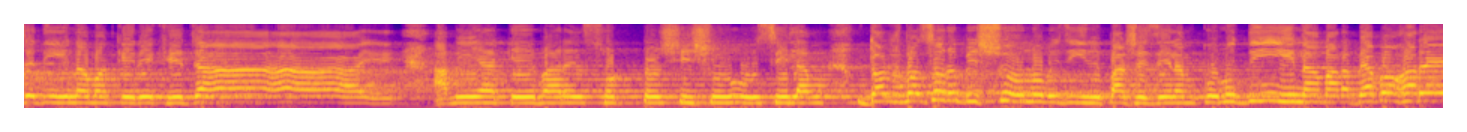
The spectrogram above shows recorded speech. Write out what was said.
যেদিন আমাকে রেখে যায় আমি একেবারে ছোট্ট শিশু ছিলাম। দশ বছর বিশ্ব নবীজির পাশে ছিলাম। কোনোদিন আমার ব্যবহারে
